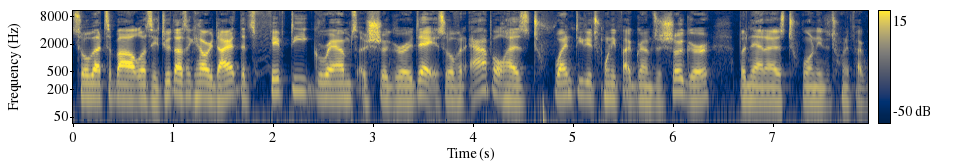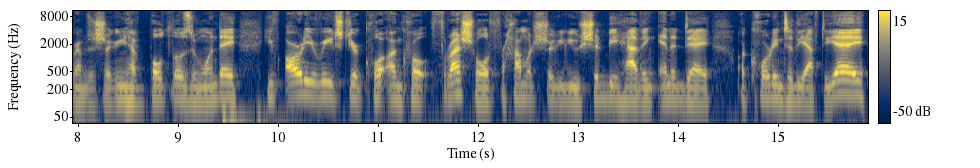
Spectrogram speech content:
so that's about, let's say, 2,000 calorie diet, that's 50 grams of sugar a day. So if an apple has 20 to 25 grams of sugar, banana has 20 to 25 grams of sugar, and you have both of those in one day, you've already reached your quote unquote threshold for how much sugar you should be having in a day, according to the FDA.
